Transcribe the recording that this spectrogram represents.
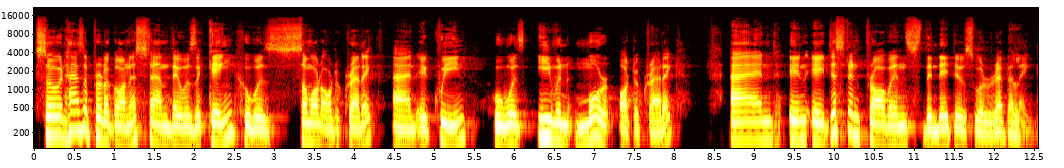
So it has a protagonist, and there was a king who was somewhat autocratic, and a queen who was even more autocratic. And in a distant province, the natives were rebelling.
